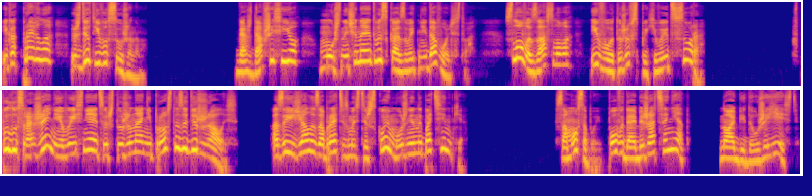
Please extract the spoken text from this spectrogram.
и, как правило, ждет его с ужином. Дождавшись ее, муж начинает высказывать недовольство. Слово за слово, и вот уже вспыхивает ссора. В пылу сражения выясняется, что жена не просто задержалась, а заезжала забрать из мастерской мужнины ботинки. Само собой, повода обижаться нет, но обида уже есть,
